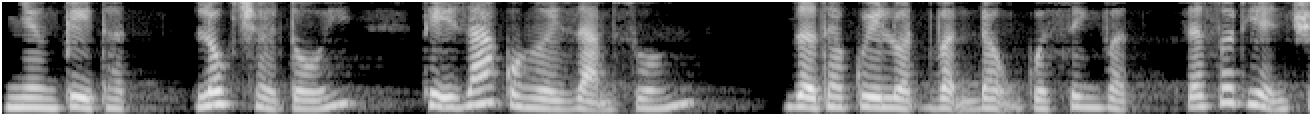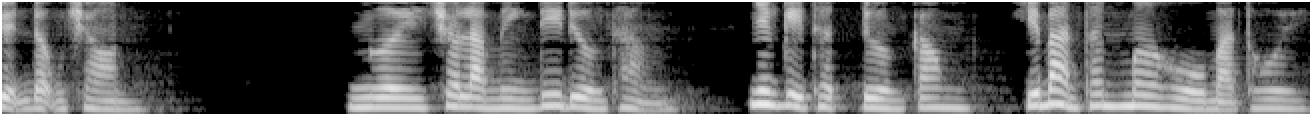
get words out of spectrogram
Nhưng kỳ thật, lúc trời tối, thị giác của người giảm xuống. Dựa theo quy luật vận động của sinh vật sẽ xuất hiện chuyển động tròn. Người cho là mình đi đường thẳng, nhưng kỳ thật đường cong khiến bản thân mơ hồ mà thôi.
